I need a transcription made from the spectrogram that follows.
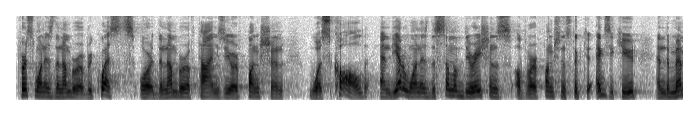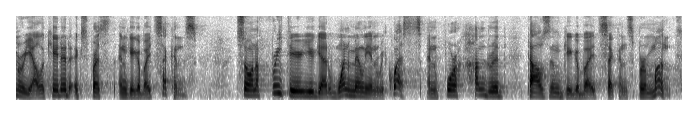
First one is the number of requests or the number of times your function was called, and the other one is the sum of durations of our functions took to execute and the memory allocated expressed in gigabyte seconds. So on a free tier, you get 1 million requests and 400,000 gigabyte seconds per month.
